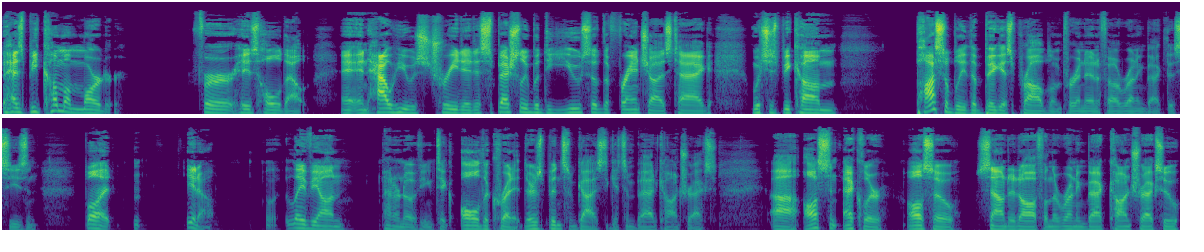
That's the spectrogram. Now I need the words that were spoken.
has become a martyr for his holdout and how he was treated, especially with the use of the franchise tag, which has become possibly the biggest problem for an NFL running back this season. But, you know, Le'Veon, I don't know if you can take all the credit. There's been some guys to get some bad contracts. Uh, Austin Ekeler also sounded off on the running back contracts, who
